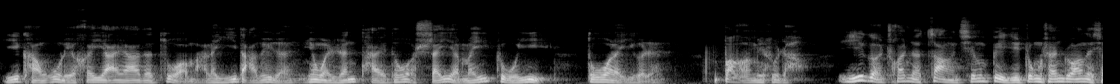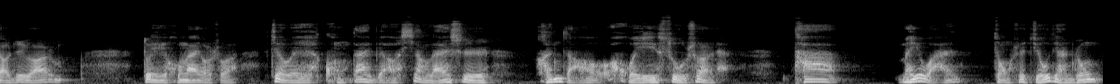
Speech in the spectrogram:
一看屋里黑压压的，坐满了一大堆人，因为人太多，谁也没注意多了一个人。报告秘书长，一个穿着藏青背记中山装的小职员对洪兰友说：“这位孔代表向来是很早回宿舍的，他每晚总是九点钟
